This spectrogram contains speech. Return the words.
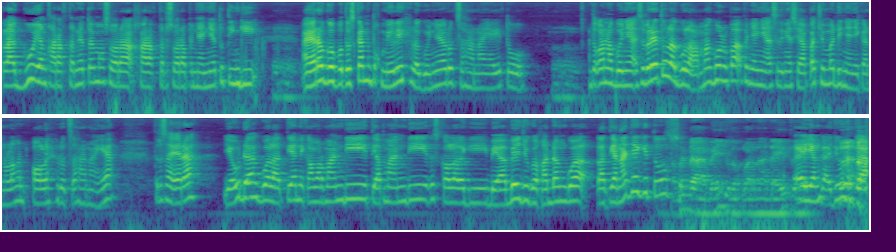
lagu yang karakternya tuh emang suara karakter suara penyanyinya tuh tinggi. Akhirnya gue putuskan untuk milih lagunya Ruth Sahanaya itu. Itu kan lagunya sebenarnya itu lagu lama gue lupa penyanyi aslinya siapa cuma dinyanyikan ulang oleh Ruth Sahanaya. Terus akhirnya ya udah gue latihan di kamar mandi tiap mandi. Terus kalau lagi BAB juga kadang gue latihan aja gitu. Sampai BAB-nya juga keluar nada itu. eh yang enggak juga.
